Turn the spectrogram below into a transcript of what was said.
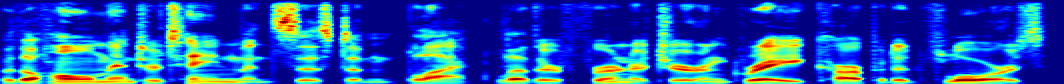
with a home entertainment system, black leather furniture, and gray carpeted floors.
